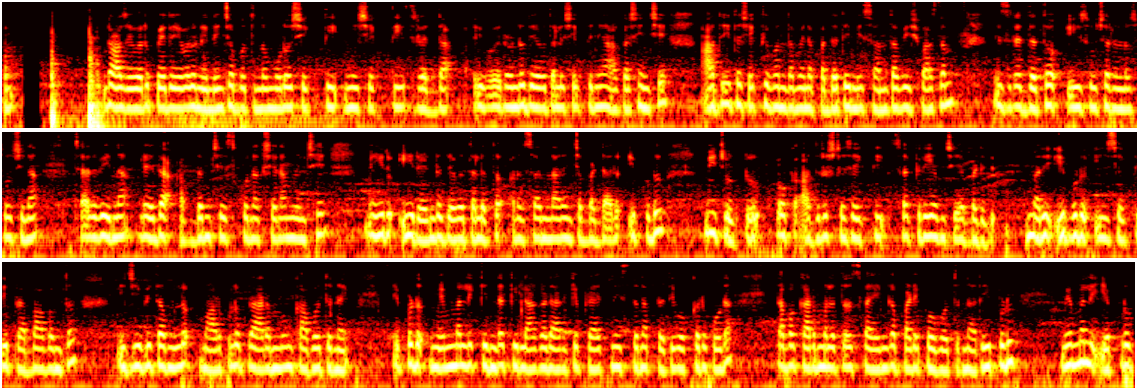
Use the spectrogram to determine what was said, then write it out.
రాజు ఎవరు పేద ఎవరు నిర్ణయించబోతుందో మూడో శక్తి మీ శక్తి శ్రద్ధ. రెండు దేవతల శక్తిని ఆకర్షించే అతీత శక్తివంతమైన పద్ధతి మీ సొంత విశ్వాసం మీ శ్రద్ధతో ఈ సూచనలను సూచన చదివిన లేదా అర్థం చేసుకున్న క్షణం నుంచే మీరు ఈ రెండు దేవతలతో అనుసంధానించబడ్డారు. ఇప్పుడు మీ చుట్టూ ఒక అదృష్ట శక్తి సక్రియం చేయబడింది. మరి ఇప్పుడు ఈ శక్తి ప్రభావంతో మీ జీవితంలో మార్పులు ప్రారంభం కాబోతున్నాయి. ఇప్పుడు మిమ్మల్ని కిందకి లాగడానికి ప్రయత్నిస్తున్న ప్రతి ఒక్కరు కూడా తమ కర్మలతో స్వయంగా పడిపోబోతున్నారు. ఇప్పుడు మిమ్మల్ని ఎప్పుడు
